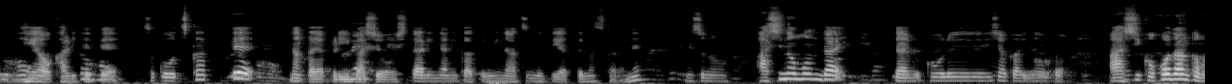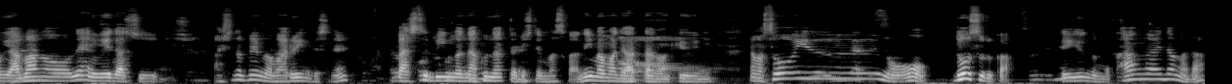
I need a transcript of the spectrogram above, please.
の部屋を借りてて、そこを使って、なんかやっぱりいい場所をしたり何かってみんな集めてやってますからね。で、その、足の問題、だいぶ高齢社会になると、足、ここなんかも山のね、上だし、足の便が悪いんですね。バス便がなくなったりしてますからね、今まであったのは急に。なんかそういうのをどうするかっていうのも考えながら、や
